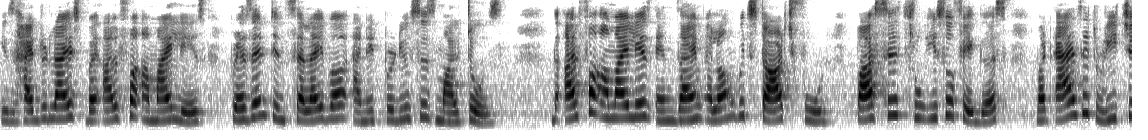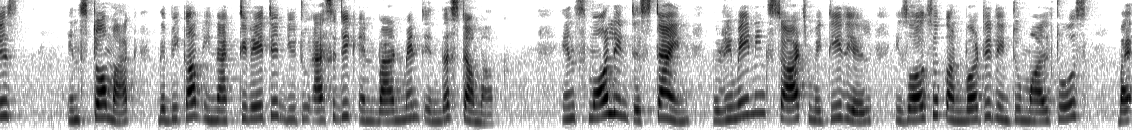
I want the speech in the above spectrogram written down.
is hydrolyzed by alpha amylase present in saliva and it produces maltose. The alpha amylase enzyme along with starch food passes through esophagus but as it reaches in stomach they become inactivated due to acidic environment in the stomach. In small intestine the remaining starch material is also converted into maltose by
